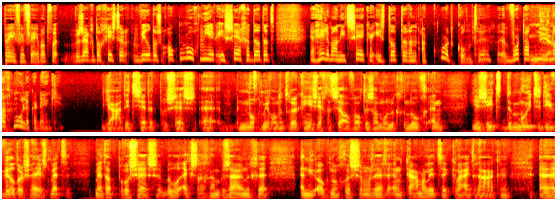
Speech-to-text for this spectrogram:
PVV. Want we, we zagen toch gisteren Wilders ook nog weer eens zeggen... dat het helemaal niet zeker is dat er een akkoord komt. Hè? Wordt dat nu ja. nog moeilijker, denk je? Ja, dit zet het proces eh, nog meer onder druk. En je zegt het zelf al, het is al moeilijk genoeg. En je ziet de moeite die Wilders heeft met, met dat proces. Ik bedoel, extra gaan bezuinigen. En nu ook nog eens, zeggen, een Kamerlid uh, kwijtraken. Uh,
